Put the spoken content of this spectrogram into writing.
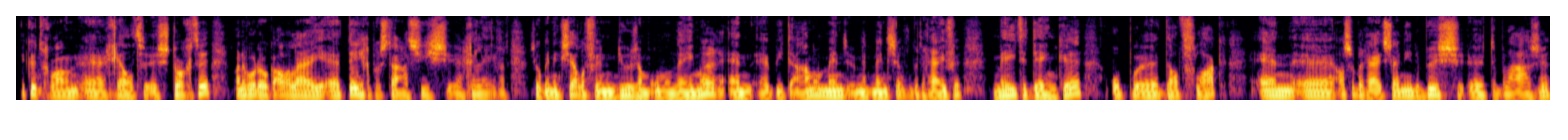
je kunt gewoon eh, geld eh, storten, maar er worden ook allerlei eh, tegenprestaties geleverd. Zo ben ik zelf een duurzaam ondernemer en bied aan om met mensen of bedrijven mee te denken op dat vlak. En als ze bereid zijn in de bus te blazen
